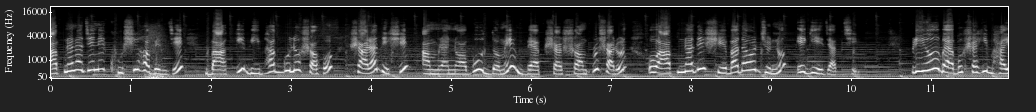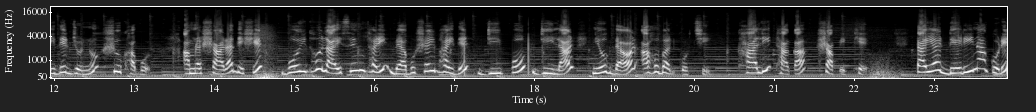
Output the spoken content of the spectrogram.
আপনারা জেনে খুশি হবেন যে বাকি বিভাগগুলো সহ সারা দেশে আমরা নব উদ্যমে ব্যবসার সম্প্রসারণ ও আপনাদের সেবা দেওয়ার জন্য এগিয়ে যাচ্ছি। প্রিয় ব্যবসায়ী ভাইদের জন্য সুখবর, আমরা সারা দেশে বৈধ লাইসেন্সধারী ব্যবসায়ী ভাইদের ডিপো, ডিলার নিয়োগ দেওয়ার আহ্বান করছি। খালি থাকা সাপেক্ষে। তাই আর দেরি না করে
